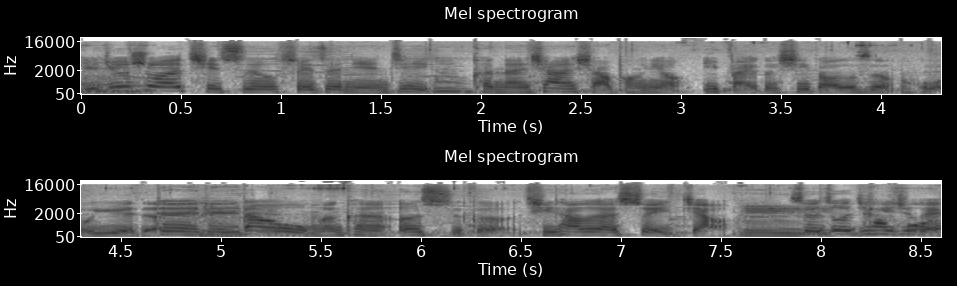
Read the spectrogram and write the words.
也就是说其实随着年纪，可能像小朋友一百个细胞都是很活跃的，对对。到我们可能二十个，其他都在睡觉，嗯，所以做机器就可以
